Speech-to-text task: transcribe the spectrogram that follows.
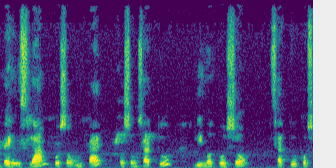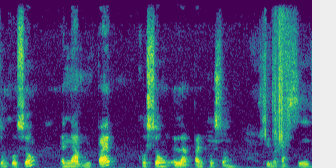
Bank Islam 04 01 50 100 64 080. Terima kasih.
